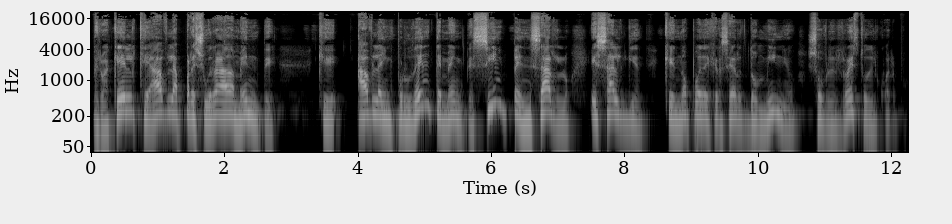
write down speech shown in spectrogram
Pero aquel que habla apresuradamente, que habla imprudentemente, sin pensarlo, es alguien que no puede ejercer dominio sobre el resto del cuerpo.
